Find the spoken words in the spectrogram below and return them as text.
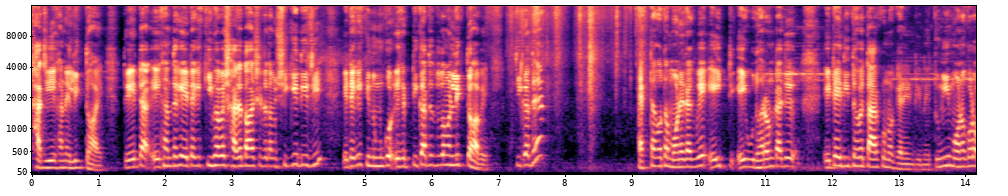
সাজিয়ে এখানে লিখতে হয়। তো এটা, এখান থেকে এটাকে কীভাবে সাজাতে হয় সেটা তো আমি শিখিয়ে দিয়েছি। এটাকে কিন্তু মুখ টিকাতে তো তোমার লিখতে হবে। টিকাতে একটা কথা মনে রাখবে, এই এই উদাহরণটা যে এটাই দিতে হবে তার কোনো গ্যারেন্টি নেই। তুমি মনে করো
